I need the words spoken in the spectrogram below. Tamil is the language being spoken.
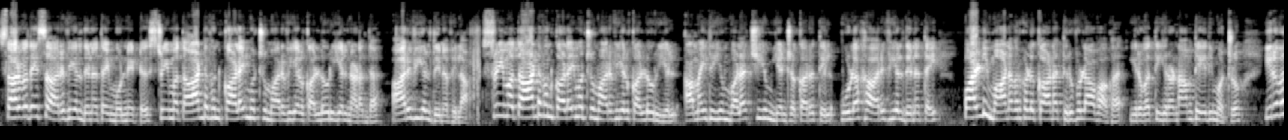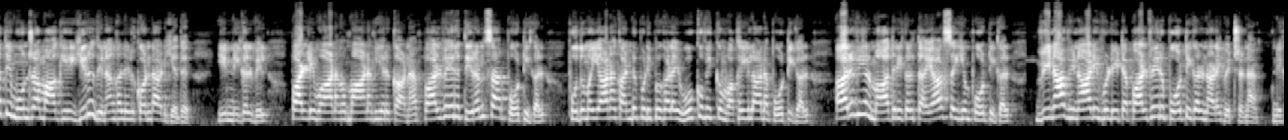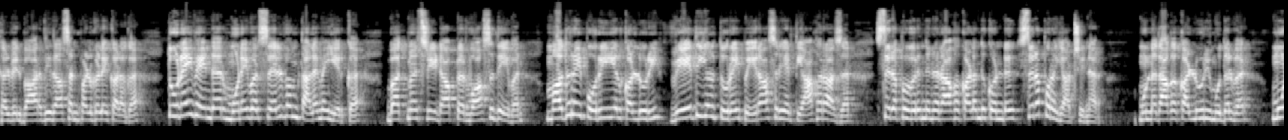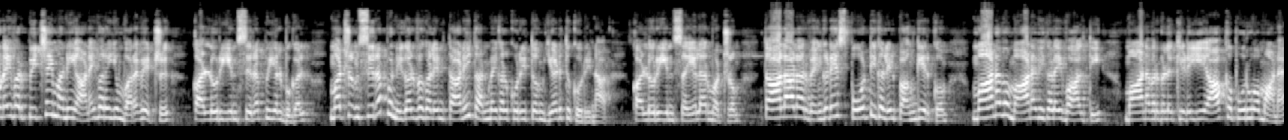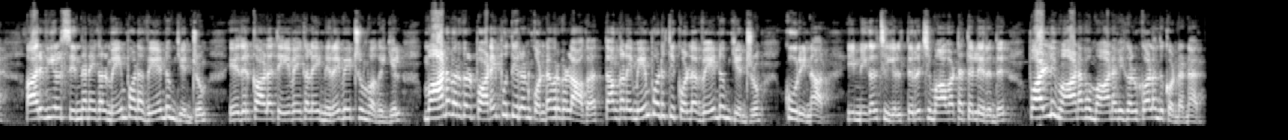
சர்வதேச அறிவியல் தினத்தை முன்னிட்டு ஸ்ரீமத் ஆண்டவன் கலை மற்றும் அறிவியல் கல்லூரியில் நடந்த அறிவியல் தின விழா. ஸ்ரீமத் ஆண்டவன் கலை மற்றும் அறிவியல் கல்லூரியில் அமைதியும் வளர்ச்சியும் என்ற கருத்தில் உலக அறிவியல் தினத்தை பள்ளி மாணவர்களுக்கான திருவிழாவாக இருபத்தி இரண்டாம் தேதி மற்றும் இருபத்தி மூன்றாம் ஆகிய இரு தினங்களில் கொண்டாடியது. இந்நிகழ்வில் பள்ளி மாணவ மாணவியருக்கான பல்வேறு திறன்சார் போட்டிகள் புதுமையான கண்டுபிடிப்புகளை ஊக்குவிக்கும் வகையிலான போட்டிகள் அறிவியல் மாதிரிகள் தயார் செய்யும் போட்டிகள் வினா வினாடி உள்ளிட்ட பல்வேறு போட்டிகள் நடைபெற்றன. நிகழ்வில் பாரதிதாசன் பல்கலைக்கழக துணைவேந்தர் முனைவர் செல்வம் தலைமை ஏற்க பத்மஸ்ரீ டாக்டர் வாசுதேவன் மதுரை பொறியியல் கல்லூரி வேதியியல் துறை பேராசிரியர் தியாகராஜர் சிறப்பு விருந்தினராக கலந்து கொண்டு சிறப்புரையாற்றினர். முன்னதாக கல்லூரி முதல்வர் முனைவர் பிச்சைமணி அனைவரையும் வரவேற்று கல்லூரியின் சிறப்பியல்புகள் மற்றும் சிறப்பு நிகழ்வுகளின் தனித்தன்மைகள் குறித்தும் எடுத்து கூறினார். கல்லூரியின் செயலர் மற்றும் தாளாளர் வெங்கடேஷ் போட்டிகளில் பங்கேற்கும் மாணவ மாணவிகளை வாழ்த்தி மாணவர்களுக்கிடையே ஆக்கப்பூர்வமான அறிவியல் சிந்தனைகள் மேம்பட வேண்டும் என்றும் எதிர்கால தேவைகளை நிறைவேற்றும் வகையில் மாணவர்கள் படைப்பு திறன் கொண்டவர்களாக தங்களை மேம்படுத்திக் கொள்ள வேண்டும் என்றும் கூறினார். இந்நிகழ்ச்சியில் திருச்சி மாவட்டத்திலிருந்து பள்ளி மாணவ மாணவிகள் கலந்து கொண்டனர்.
